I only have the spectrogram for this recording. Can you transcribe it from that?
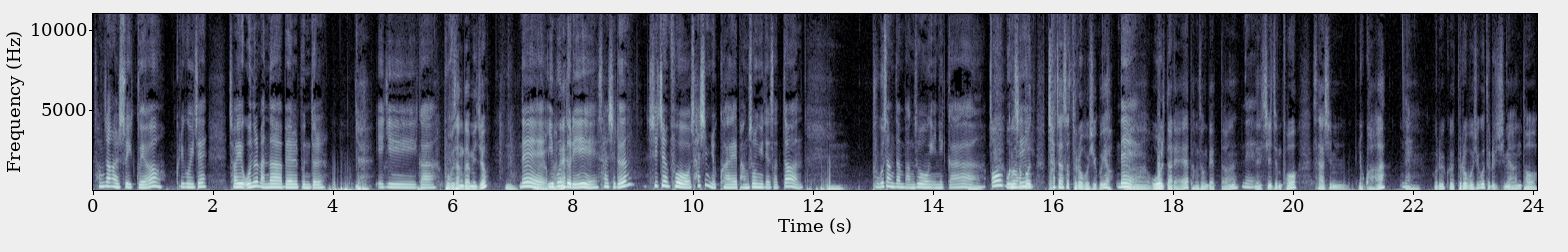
성장할 수 있고요. 그리고 이제 저희 오늘 만나뵐 분들 예, 얘기가 부부 상담이죠. 음, 네, 오래간만에. 이분들이 사실은 시즌 4 46화에 방송이 됐었던 음. 부부 상담 방송이니까 음. 어 뭐지? 한번 찾아서 들어보시고요. 네. 어, 5월달에 방송됐던 네. 네, 시즌 4 46화. 네. 그리고 그 들어보시고 들으시면 더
